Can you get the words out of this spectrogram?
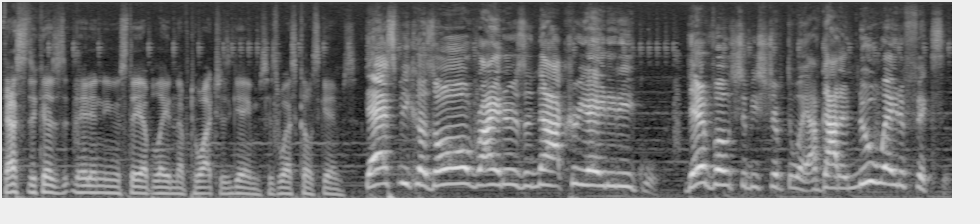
That's because they didn't even stay up late enough to watch his games, his West Coast games. That's because all writers are not created equal. Their votes should be stripped away. I've got a new way to fix it.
